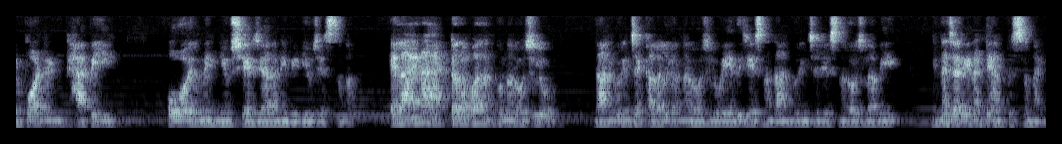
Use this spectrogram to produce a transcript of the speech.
important happy overwhelming news share చేయాలని వీడియో చేస్తున్నా. ఎలా అయినా యాక్టర్ అవ్వాలనుకున్న రోజులు దాని గురించే కలలు కన్న రోజులు ఏది చేసినా దాని గురించే చేసిన రోజులు అవి నిన్న జరిగినట్టే అనిపిస్తున్నాయి.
